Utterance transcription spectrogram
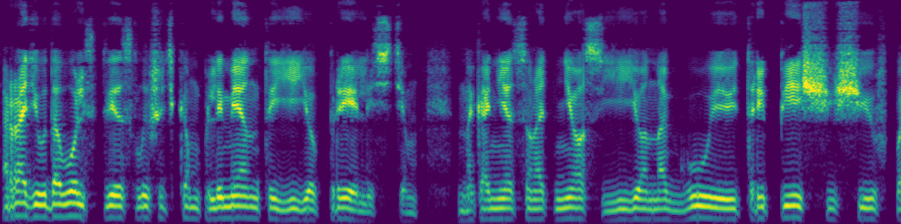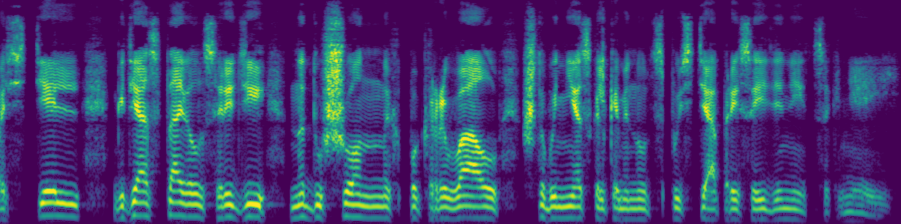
ради удовольствия слышать комплименты ее прелестям. Наконец он отнес ее ногую и трепещущую в постель, где оставил среди надушенных покрывал, чтобы несколько минут спустя спустя присоединиться к ней.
